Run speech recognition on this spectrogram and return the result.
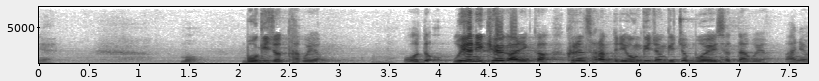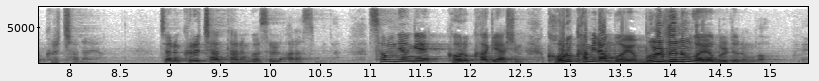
예. 뭐 목이 좋다고요? 우연히 교회 가니까 그런 사람들이 옹기종기 좀 모여 있었다고요? 아니요, 그렇잖아요. 저는 그렇지 않다는 것을 알았습니다. 성령의 거룩하게 하심. 거룩함이란 뭐예요? 물드는 거예요, 물드는 거. 네.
